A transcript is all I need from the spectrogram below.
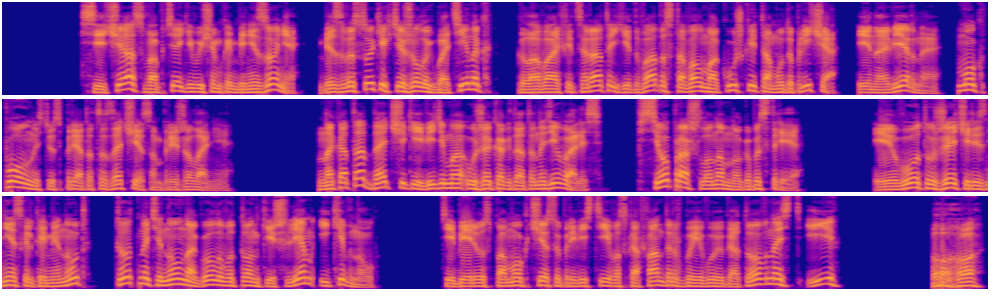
Сейчас в обтягивающем комбинезоне, без высоких тяжелых ботинок, глава офицерата едва доставал макушкой тому до плеча и, наверное, мог полностью спрятаться за Чесом при желании. На кота датчики, видимо, уже когда-то надевались. Все прошло намного быстрее. И вот уже через несколько минут тот натянул на голову тонкий шлем и кивнул. Тибериус помог Чесу привести его скафандр в боевую готовность и... «Ого!»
